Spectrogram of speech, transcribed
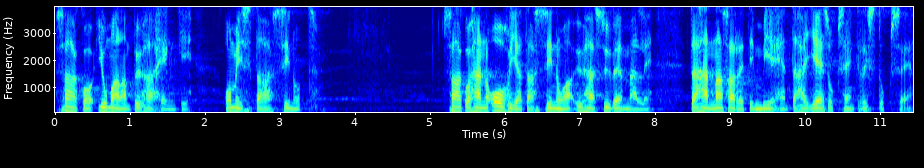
Saako Jumalan pyhä henki omistaa sinut? Saako hän ohjata sinua yhä syvemmälle tähän Nasaretin miehen, tähän Jeesukseen Kristukseen?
